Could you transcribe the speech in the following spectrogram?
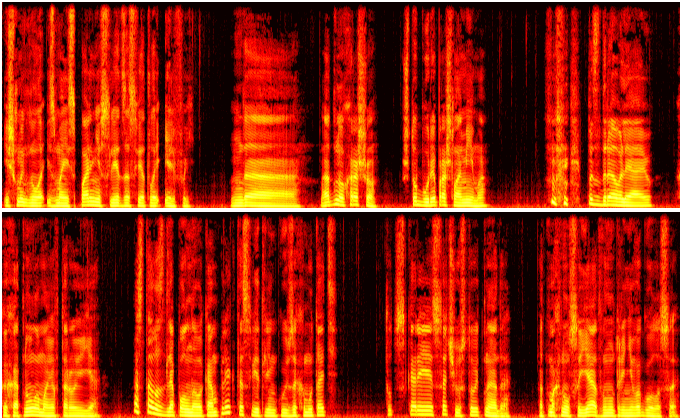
и шмыгнула из моей спальни вслед за светлой эльфой. «Да, одно хорошо, что буря прошла мимо». «Поздравляю», — хохотнуло мое второе «я». «Осталось для полного комплекта светленькую захомутать». Тут скорее сочувствовать надо. Отмахнулся я от внутреннего голоса.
